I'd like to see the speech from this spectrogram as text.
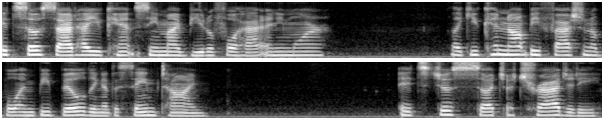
It's so sad how you can't see my beautiful hat anymore. Like, you cannot be fashionable and be building at the same time. It's just such a tragedy.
